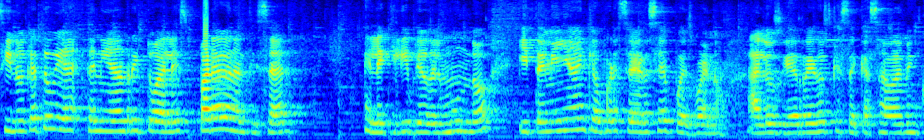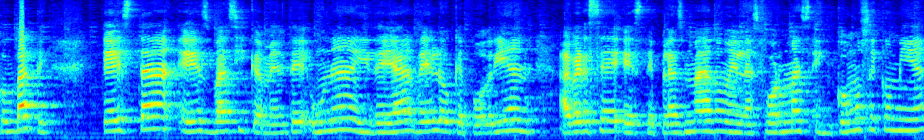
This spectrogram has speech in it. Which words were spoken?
sino que tenían rituales para garantizar el equilibrio del mundo y tenían que ofrecerse, pues bueno, a los guerreros que se casaban en combate. Esta es básicamente una idea de lo que podrían haberse este, plasmado en las formas en cómo se comía,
